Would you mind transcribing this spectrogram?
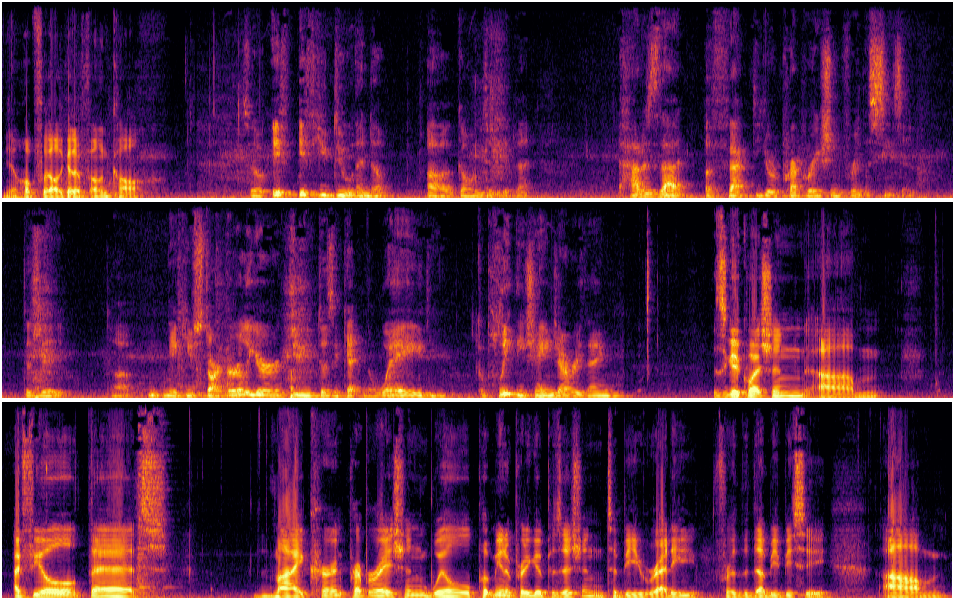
you know, hopefully, I'll get a phone call. So if if you do end up uh, going to the event, how does that affect your preparation for the season? Does it uh, make you start earlier? Do you, does it get in the way? Do you completely change everything? It's a good question. Um, I feel that my current preparation will put me in a pretty good position to be ready for the WBC. Um,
